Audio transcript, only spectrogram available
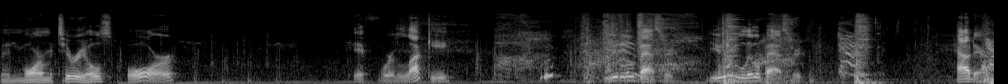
and more materials, or if we're lucky, whoop, you little bastard, you little bastard. How dare you.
